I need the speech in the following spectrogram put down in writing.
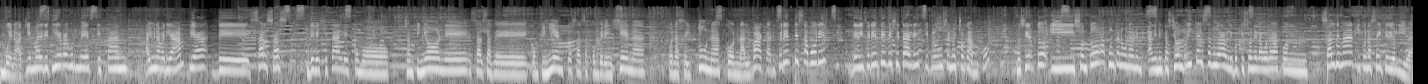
Bueno, aquí en Madre Tierra Gourmet están, hay una variedad amplia de salsas de vegetales como champiñones, salsas de, con pimiento, salsas con berenjena, con aceitunas, con albahaca, diferentes sabores de diferentes vegetales que produce nuestro campo, ¿no es cierto? Y son todos apuntan a una alimentación rica y saludable porque son elaboradas con sal de mar y con aceite de oliva.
